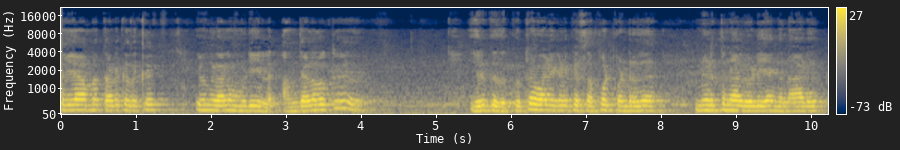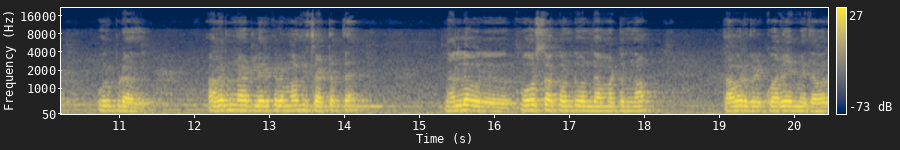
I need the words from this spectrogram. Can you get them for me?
செய்யாமல் தடுக்கிறதுக்கு இவங்களால முடியல. அந்த அளவுக்கு இருக்குது. குற்றவாளிகளுக்கு சப்போர்ட் பண்ணுறத நிறுத்தினால் வழியாக இந்த நாடு உருப்படாது. அரபு நாட்டில் இருக்கிற மாதிரி சட்டத்தை நல்ல ஒரு ஃபோர்ஸாக கொண்டு வந்தால் மட்டும்தான் தவறுகள் குறையுமே தவிர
